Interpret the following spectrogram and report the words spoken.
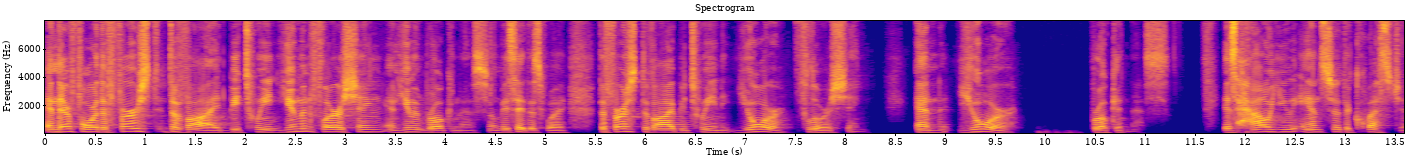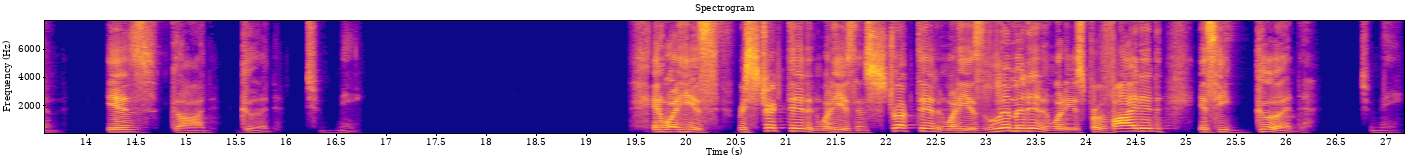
And therefore, the first divide between human flourishing and human brokenness, so let me say it this way the first divide between your flourishing and your brokenness is how you answer the question Is God good to me? And what he has restricted and what he has instructed and what he has limited and what he has provided, is he good to me?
